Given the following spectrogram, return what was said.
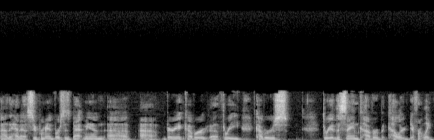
Uh, they had a Superman versus Batman uh, uh, variant cover, uh, three covers three of the same cover but colored differently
